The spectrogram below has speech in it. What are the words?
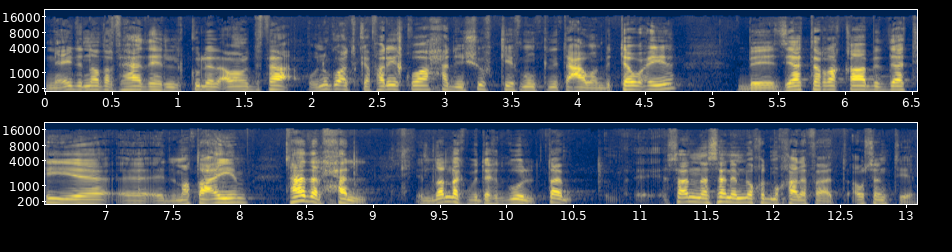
نعيد النظر في هذه كل الأوامر الدفاع ونقعد كفريق واحد نشوف كيف ممكن نتعاون بالتوعية بزيادة الرقابة الذاتية آه، المطاعيم. هذا الحل. إن ضلك بدك تقول طيب صار لنا سنة بنأخذ مخالفات أو سنتين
